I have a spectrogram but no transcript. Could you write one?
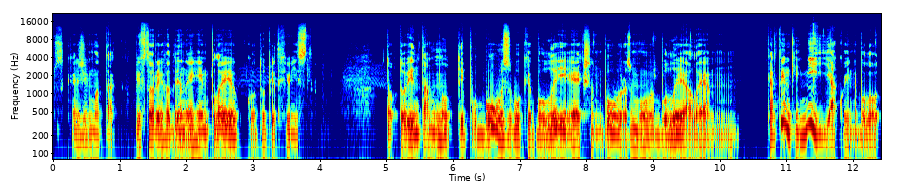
скажімо так, півтори години геймплею коту під хвіст. Тобто він там, ну, типу, був, звуки були, екшен був, розмови були, але картинки ніякої не було.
